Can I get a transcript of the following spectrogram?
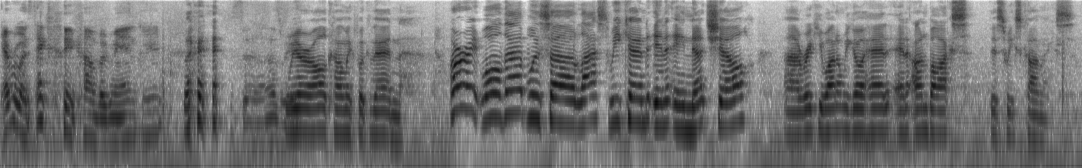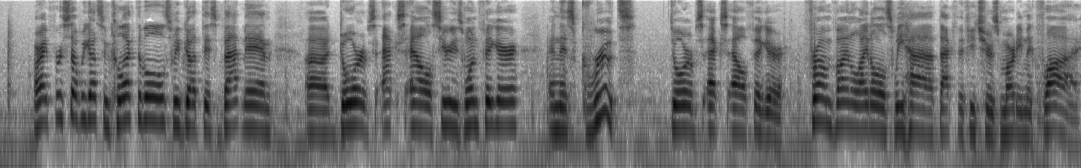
everyone's technically a comic book man here. So that was weird. we are all comic book men. All right, well, that was uh, last weekend in a nutshell. Uh, Ricky, why don't we go ahead and unbox this week's comics? All right, first up, we got some collectibles. We've got this Batman uh, Dorbz XL Series 1 figure and this Groot Dorbz XL figure. From Vinyl Idolz, we have Back to the Future's Marty McFly.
